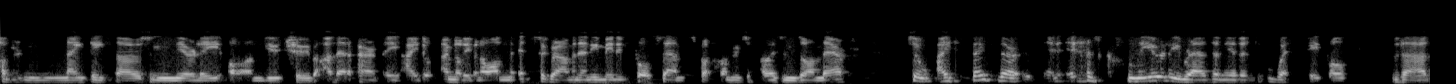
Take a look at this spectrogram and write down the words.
190,000 nearly on YouTube, and then apparently I don't, I'm not even on Instagram in any meaningful sense, but hundreds of thousands on there. So I think there it, it has clearly resonated with people that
